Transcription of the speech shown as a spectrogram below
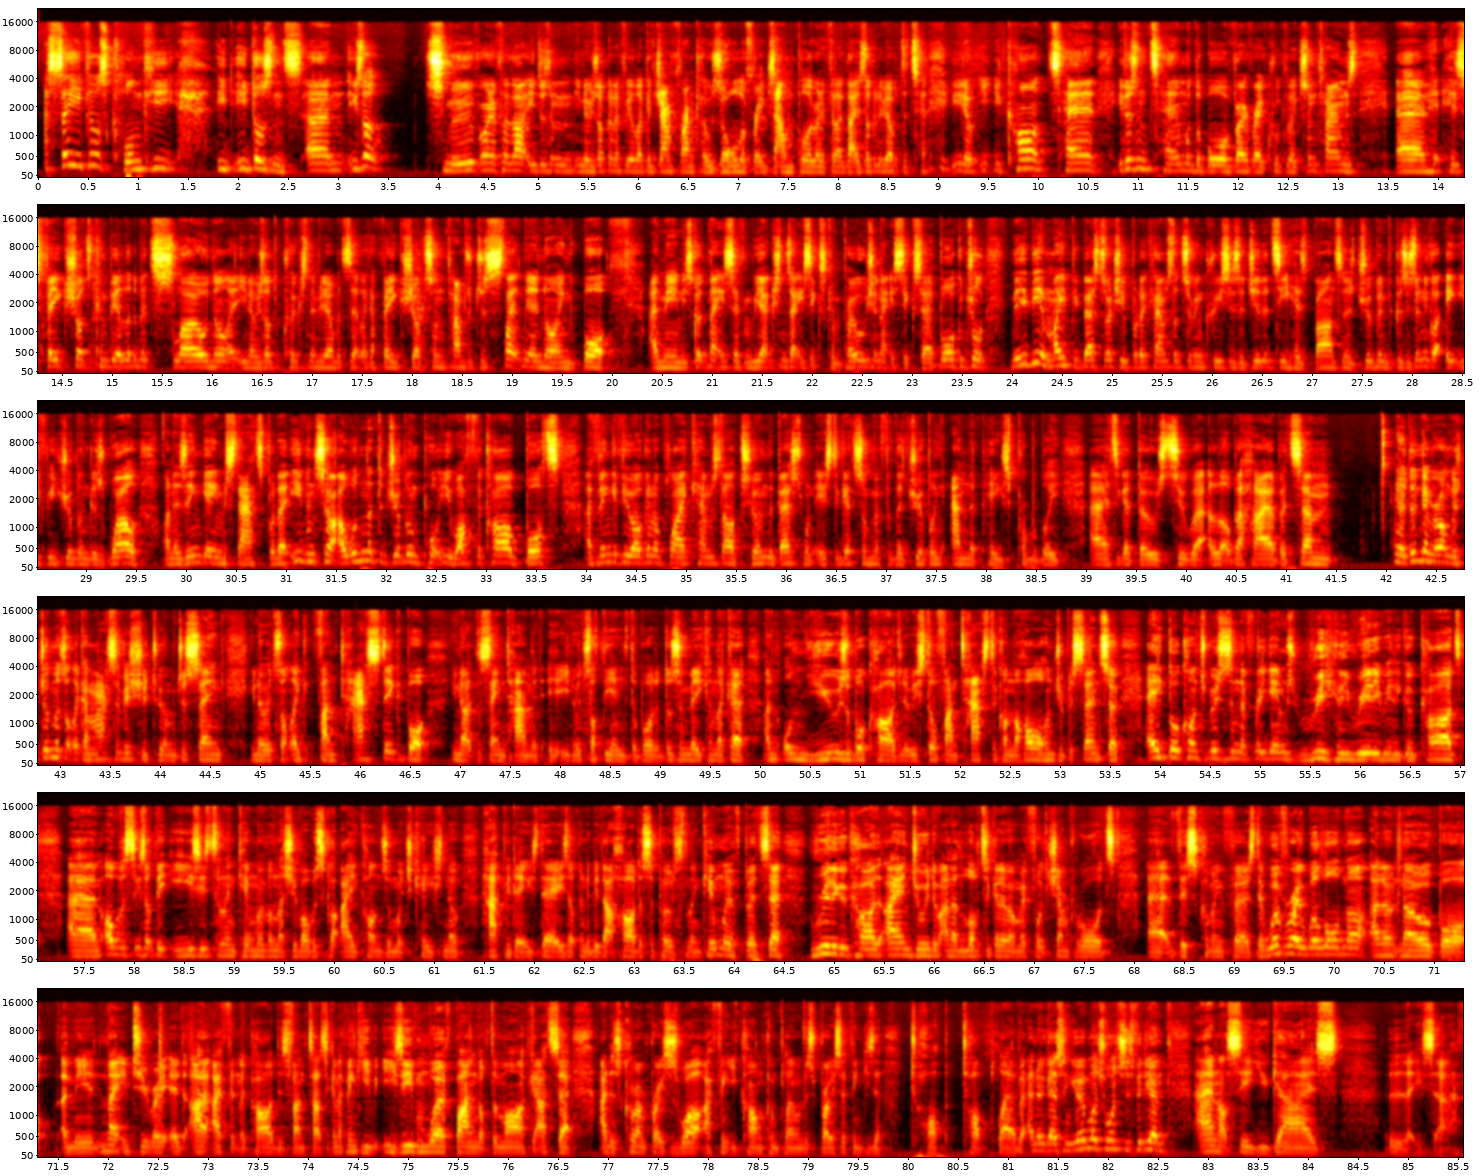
I say he feels clunky. He he doesn't. Um, he's not smooth or anything like that. He doesn't, you know, he's not going to feel like a Gianfranco Zola, for example, or anything like that. He's not going to be able to, you know, you, can't turn. He doesn't turn with the ball very, very quickly. Like sometimes uh, his fake shots can be a little bit slow. Not, you know, he's not the quickest to be able to take like a fake shot sometimes, which is slightly annoying. But I mean, he's got 97 reactions, 96 composure, 96 uh, ball control. Maybe it might be best to actually put a chem style to increase his agility, his balance, and his dribbling because he's only got 83 dribbling as well on his in-game stats. But uh, even so, I wouldn't let the dribbling put you off the card. But I think if you are going to apply Chem style to him, the best one is to get something for the dribbling and the pace, probably uh, to get those two uh, a little bit higher. But um, you know, don't get me wrong, his dribbling's not like a massive issue to him. I'm just saying, you know, it's not like fantastic, but you know, at the same time, it, it, you know, it's not the end of the world. It doesn't make him like a an unusable card. You know, he's still fantastic on the whole, 100%. So eight goal contributions in the three games, really, really, really good cards. Um, obviously, he's not the easiest to link in with unless you've obviously got icons, in which case, you know, happy days there. He's not going to be that hard, I suppose, to link in with. But uh, really good card. I enjoyed him, and I'd love to get him on my FUT Champ rewards uh, this coming Thursday. Whether I will or not, I don't know. But I mean, 92 rated. I, I think the card is fantastic, and I think he, he's even worth buying off the market at, uh, at his current price as well. I think you can't complain with his price. I think he's a top, top player. But anyway, guys, thank you very much for watching this video, and I'll see you guys later.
